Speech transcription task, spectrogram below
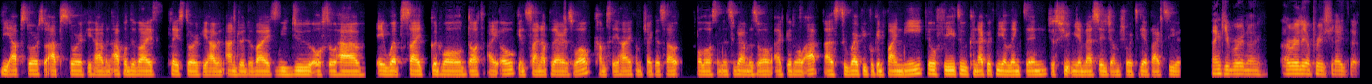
the App Store. So, App Store if you have an Apple device, Play Store if you have an Android device. We do also have a website, goodwall.io. You can sign up there as well. Come say hi, come check us out follow us on Instagram as well at Goodwall App. As to where people can find me, feel free to connect with me on LinkedIn. Just shoot me a message. I'm sure to get back to you. Thank you, Bruno. I really appreciate it.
